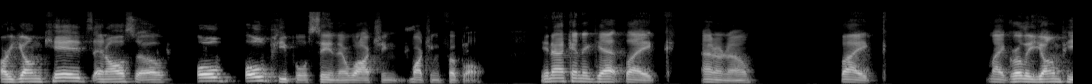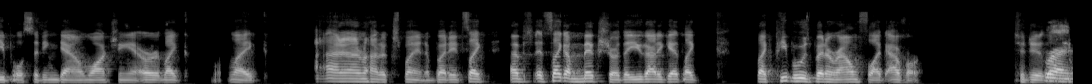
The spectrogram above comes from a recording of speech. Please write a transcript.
are young kids and also old old people sitting there watching watching football. You're not to get like I don't know, like like really young people sitting down watching it or like like I don't know how to explain it, but it's like it's like a mixture that you got to get like like people who's been around for like ever to do them. Right.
